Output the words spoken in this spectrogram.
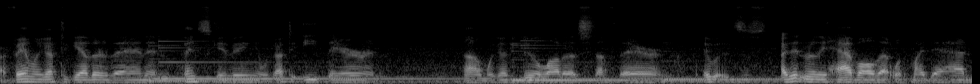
our family got together then and Thanksgiving and we got to eat there and um, we got to do a lot of that stuff there and it was just, I didn't really have all that with my dad.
